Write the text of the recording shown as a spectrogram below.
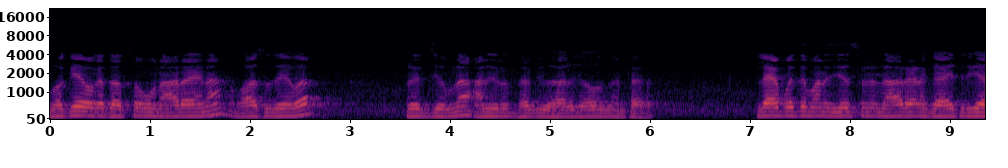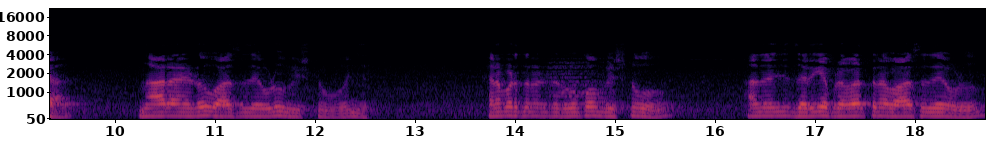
ఒకే ఒక తత్వము నారాయణ వాసుదేవ ప్రద్యుమ్న అనిరుద్ధ వ్యూహాలుగా ఉందంటారు. లేకపోతే మనం చేస్తున్న నారాయణ గాయత్రిగా నారాయణుడు వాసుదేవుడు విష్ణువు అని చెప్పి. కనబడుతున్నటువంటి రూపం విష్ణువు. అందు నుంచి జరిగే ప్రవర్తన వాసుదేవుడు.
